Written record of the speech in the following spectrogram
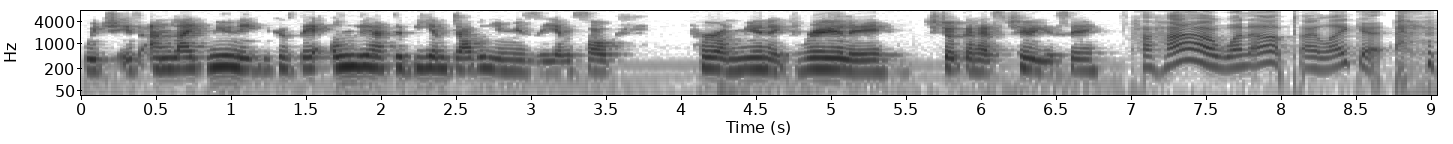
which is unlike Munich because they only have the BMW museum. So per on Munich, really, Stuttgart has two, you see. Haha, one upped. I like it.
